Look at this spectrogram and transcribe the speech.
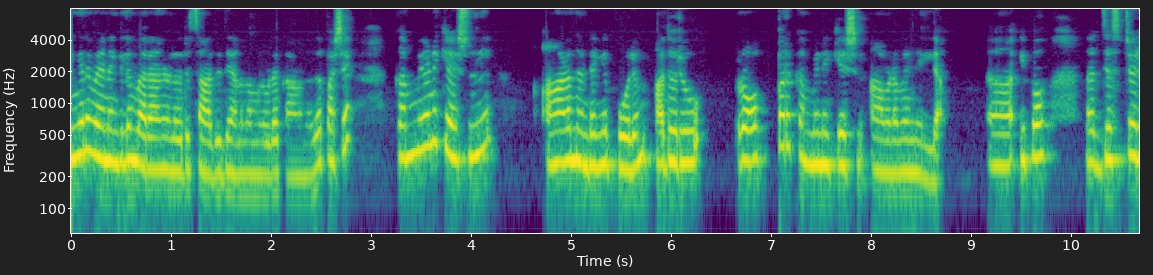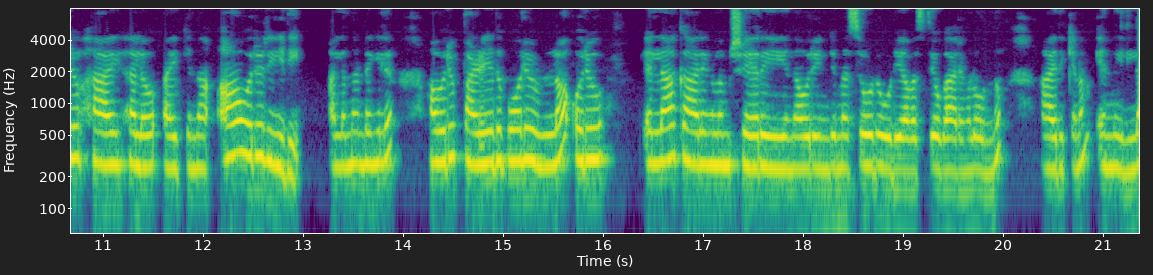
എങ്ങനെ വേണമെങ്കിലും വരാനുള്ള ഒരു സാധ്യതയാണ് നമ്മളിവിടെ കാണുന്നത്. പക്ഷെ കമ്മ്യൂണിക്കേഷനിൽ ആണെന്നുണ്ടെങ്കിൽ പോലും അതൊരു പ്രോപ്പർ കമ്മ്യൂണിക്കേഷൻ ആവണമെന്നില്ല. ഇപ്പോൾ ജസ്റ്റ് ഒരു ഹായ് ഹലോ അയക്കുന്ന ആ ഒരു രീതി അല്ലെന്നുണ്ടെങ്കിൽ ആ ഒരു പഴയതുപോലെയുള്ള ഒരു എല്ലാ കാര്യങ്ങളും ഷെയർ ചെയ്യുന്ന ഒരു ഇന്റിമസിയോട് കൂടിയ അവസ്ഥയോ കാര്യങ്ങളോ ഒന്നും ആയിരിക്കണം എന്നില്ല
